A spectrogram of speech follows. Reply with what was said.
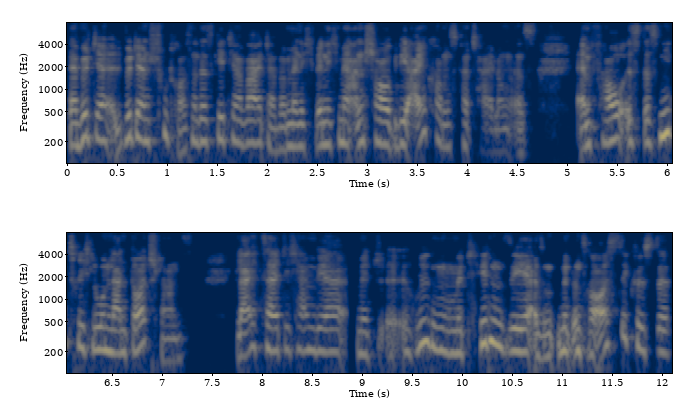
da wird ja, wird ja ein Schuh draus und das geht ja weiter. Wenn ich, wenn ich mir anschaue, wie die Einkommensverteilung ist. MV ist das Niedriglohnland Deutschlands. Gleichzeitig haben wir mit äh, Rügen, mit Hiddensee, also mit unserer Ostseeküste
